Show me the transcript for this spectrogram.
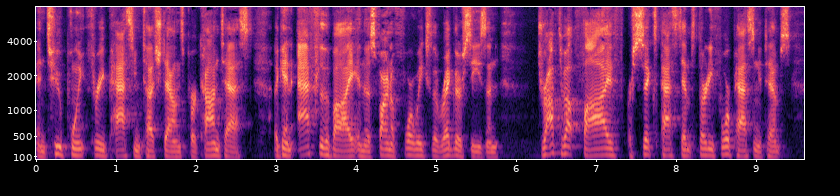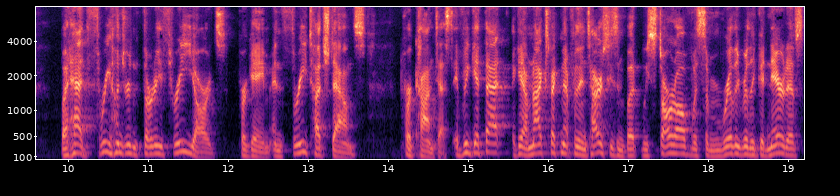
and 2.3 passing touchdowns per contest. Again, after the bye in those final four weeks of the regular season, dropped about five or six pass attempts, 34 passing attempts, but had 333 yards per game and three touchdowns per contest. If we get that, again, I'm not expecting that for the entire season, but we start off with some really, really good narratives.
